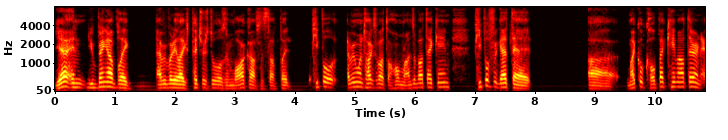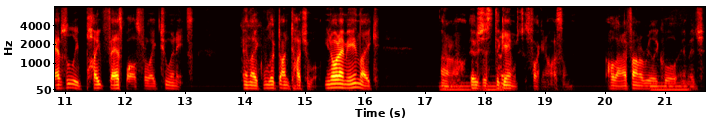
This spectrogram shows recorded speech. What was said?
Yeah, and you bring up like everybody likes pitchers duels and walk offs and stuff, but people, everyone talks about the home runs about that game. People forget that uh, Michael Kopech came out there and absolutely piped fastballs for like two innings, and like looked untouchable. You know what I mean? Like, I don't know. It was just the game was just fucking awesome. Hold on, I found a really cool image.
